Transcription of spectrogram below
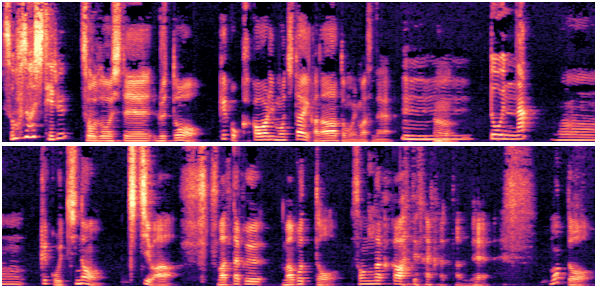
想像してる？想像してると、結構関わり持ちたいかなと思いますね。うーん。うどんな？うーん。結構うちの父は、全く孫とそんな関わってなかったんで、もっと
